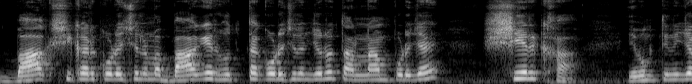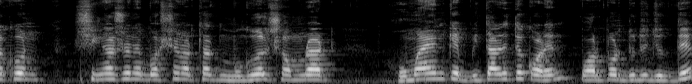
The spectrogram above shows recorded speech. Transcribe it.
বাঘ শিকার করেছিলেন বা বাঘের হত্যা করেছিলেন জন্য তার নাম পড়ে যায় শের খা। এবং তিনি যখন সিংহাসনে বসেন, অর্থাৎ মুঘল সম্রাট হুমায়ুনকে বিতাড়িত করেন, পরপর দুটি যুদ্ধে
